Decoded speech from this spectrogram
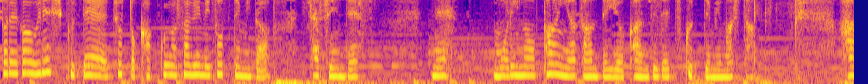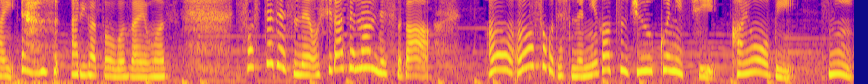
それが嬉しくて、ちょっとかっこよさげに撮ってみた写真です。ね、森のパン屋さんっていう感じで作ってみました。はい。ありがとうございます。そしてですね、お知らせなんですが、もう、もうすぐですね、2月19日火曜日に、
